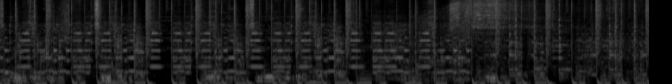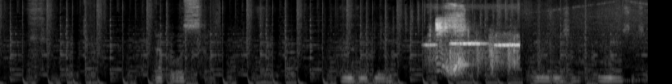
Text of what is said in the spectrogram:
So ulit ko saan ko yan saan natin tapos ano natin i-play ay may ano siya. May music siya.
